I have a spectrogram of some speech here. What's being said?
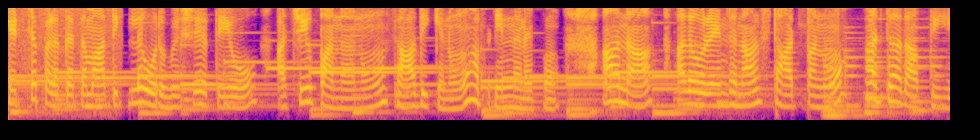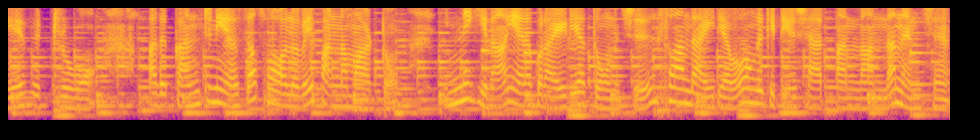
கெட்ட பழக்கத்தை மாத்திக்கல ஒரு விஷயத்தையோ அச்சீவ் பண்ணணும் சாதிக்கணும் அப்படின்னு நினைப்போம். ஆனா அதை ஒரு ரெண்டு நாள் ஸ்டார்ட் பண்ணுவோம் அடுத்து அதை அப்படியே விட்டுருவோம். அதை கண்டினியூஸாக ஃபாலோவே பண்ண மாட்டோம். இன்னைக்கு தான் எனக்கு ஒரு ஐடியா தோணுச்சு. ஸோ அந்த ஐடியாவை உங்ககிட்டயும் ஷேர் பண்ணலான்னு தான் நினச்சேன்.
